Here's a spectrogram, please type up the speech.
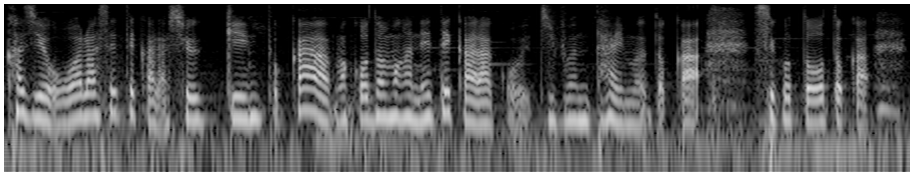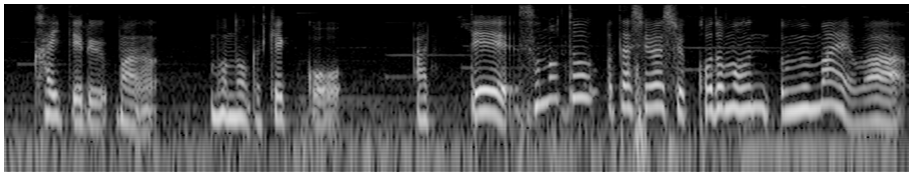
家事を終わらせてから出勤とか、まあ、子供が寝てからこう自分タイムとか仕事とか書いてる、まあ、ものが結構あってそのと私は子供を産む前は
